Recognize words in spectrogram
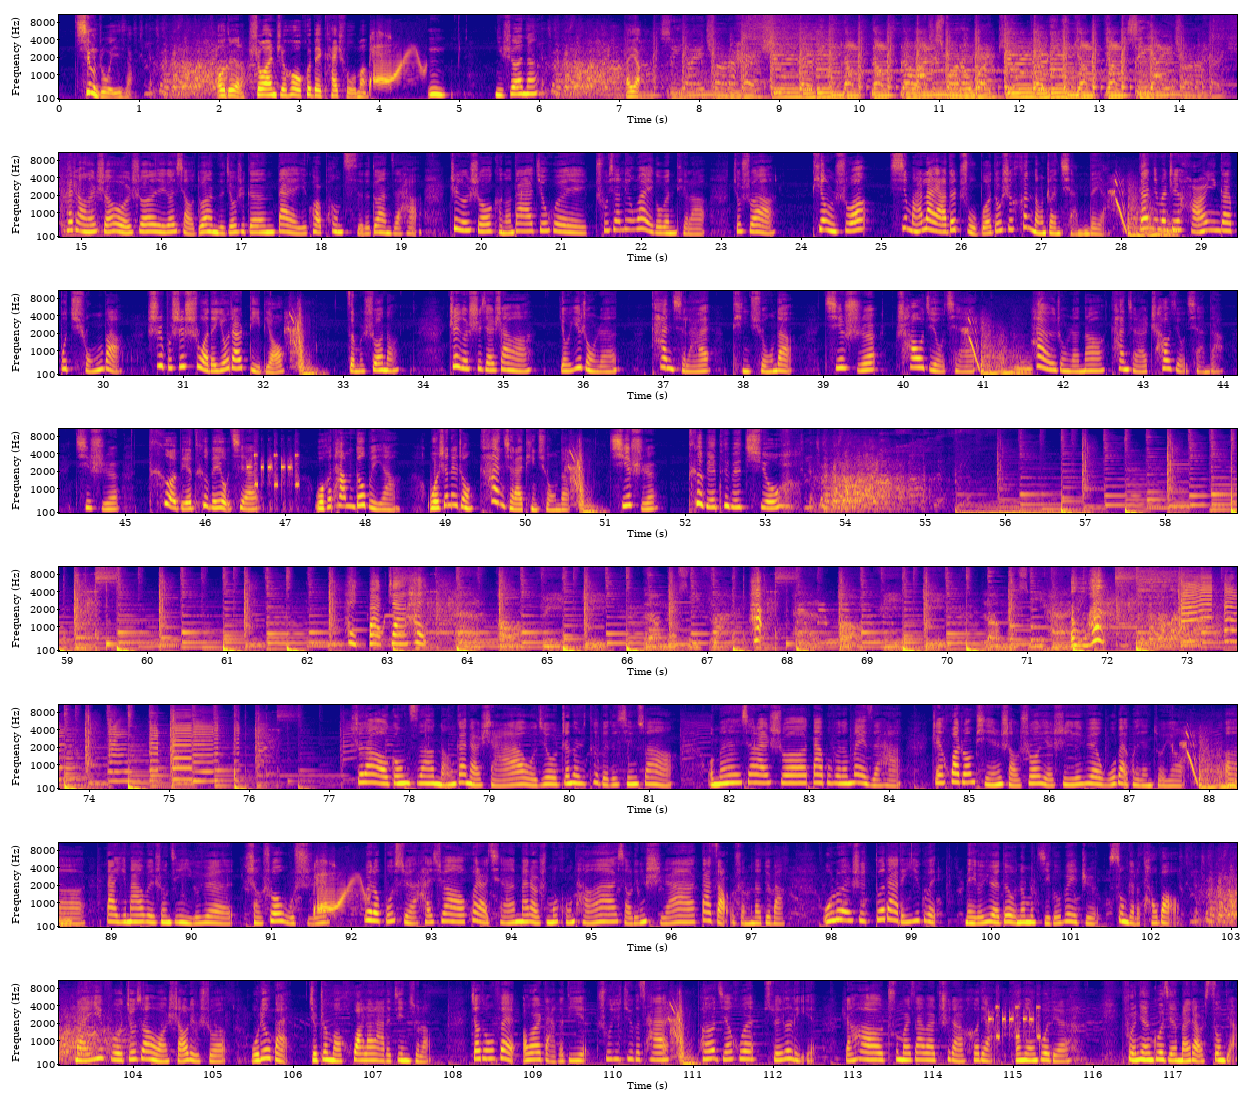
庆祝一下。哦，对了，说完之后会被开除吗？嗯，你说呢？哎呀！开场的时候我说了一个小段子，就是跟大爷一块碰瓷的段子哈。这个时候可能大家就会出现另外一个问题了，就说啊，听说喜马拉雅的主播都是很能赚钱的呀，干你们这行应该不穷吧？是不是说的有点低调？怎么说呢？这个世界上啊，有一种人。看起来挺穷的，其实超级有钱；还有一种人呢，看起来超级有钱的，其实特别特别有钱。我和他们都不一样，我是那种看起来挺穷的，其实特别特别穷。能干点啥，我就真的是特别的心酸啊。我们先来说大部分的妹子哈，这化妆品少说也是一个月五百块钱左右，呃，大姨妈卫生巾一个月少说五十，为了补血还需要花点钱买点什么红糖啊、小零食啊、大枣什么的，对吧？无论是多大的衣柜，每个月都有那么几个位置送给了淘宝。买衣服就算往少里说，五六百。就这么哗啦啦的进去了，交通费偶尔打个的，出去聚个餐，朋友结婚随个礼，然后出门在外吃点喝点，逢年过节，逢年过节买点送点。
